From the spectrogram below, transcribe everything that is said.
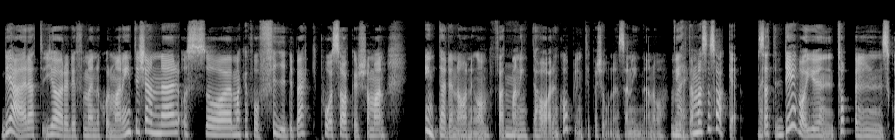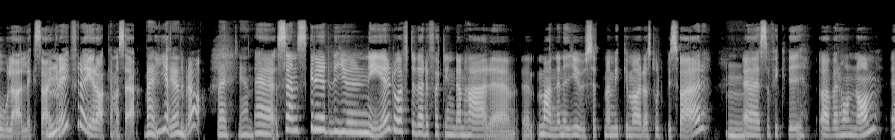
det är att göra det för människor man inte känner och så man kan få feedback på saker som man inte hade en aning om för att Mm. man inte har en koppling till personen sedan innan och Nej. vet en massa saker. Så att det var ju en toppenskola läxa Mm. grej för dig idag kan man säga. Verkligen. Jättebra. Verkligen. Eh, sen skred vi ju ner då efter vi hade fört in den här eh, mannen i ljuset med mycket möda och stort besvär. Mm. Eh, så fick vi över honom. Eh,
